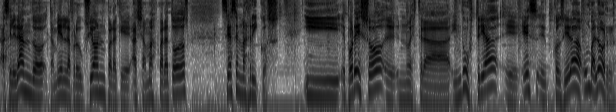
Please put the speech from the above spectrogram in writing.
acelerando también la producción para que haya más para todos, se hacen más ricos. Y eh, por eso eh, nuestra industria eh, es considerada un valor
